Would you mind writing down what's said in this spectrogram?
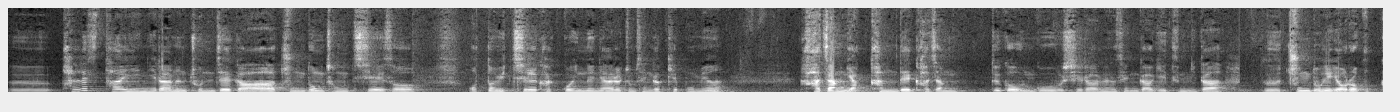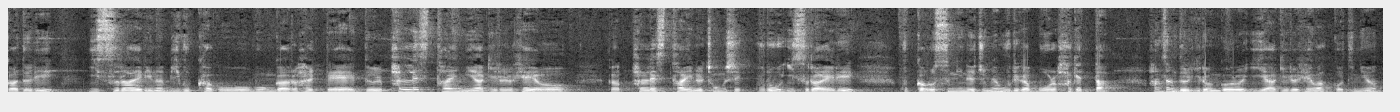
그 팔레스타인이라는 존재가 중동 정치에서 어떤 위치를 갖고 있느냐를 좀 생각해 보면 가장 약한데 가장 뜨거운 곳이라는 생각이 듭니다. 그 중동의 여러 국가들이 이스라엘이나 미국하고 뭔가를 할 때 늘 팔레스타인 이야기를 해요. 그러니까 팔레스타인을 정식으로 이스라엘이 국가로 승인해주면 우리가 뭘 하겠다. 항상 늘 이런 거를 이야기를 해왔거든요.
